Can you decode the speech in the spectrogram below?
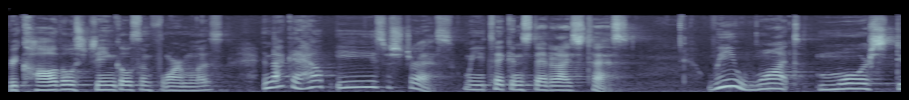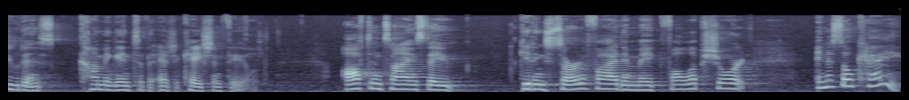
recall those jingles and formulas, and that can help ease the stress when you're taking standardized tests. We want more students coming into the education field. Oftentimes they getting certified and may fall up short, and it's okay.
